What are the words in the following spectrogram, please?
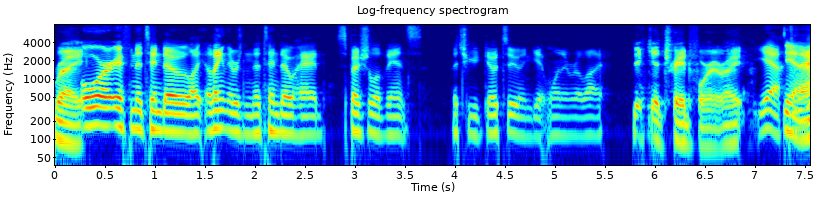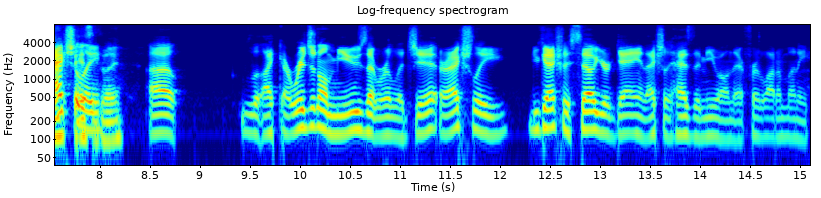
Right. Or if Nintendo, like I think there was Nintendo had special events that you could go to and get one in real life. you could trade for it, right? Yeah, Yeah. And actually, basically. uh, like original Mews that were legit are actually you can actually sell your game that actually has the Mew on there for a lot of money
